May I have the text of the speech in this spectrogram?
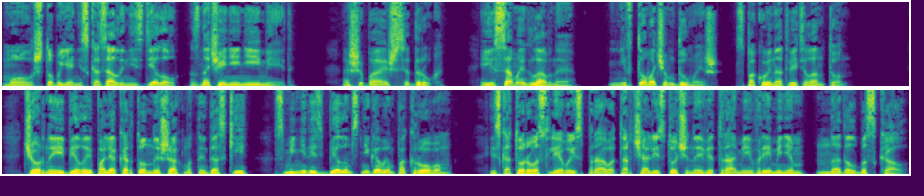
Мол, что бы я ни сказал и ни сделал, значения не имеет. Ошибаешься, друг. И самое главное, не в том, о чем думаешь, — спокойно ответил Антон. Черные и белые поля картонной шахматной доски сменились белым снеговым покровом, из которого слева и справа торчали источенные ветрами и временем надолбы скал,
